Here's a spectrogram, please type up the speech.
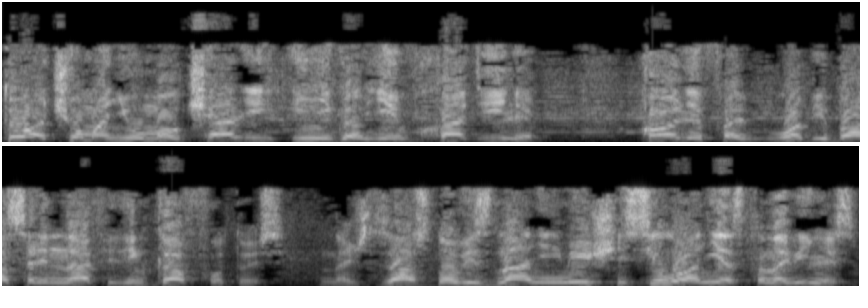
То, о чем они умолчали и не входили. Калифа вабибасарин нафидин каффу, то есть, значит, за основе знаний, имеющей силу, они остановились.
